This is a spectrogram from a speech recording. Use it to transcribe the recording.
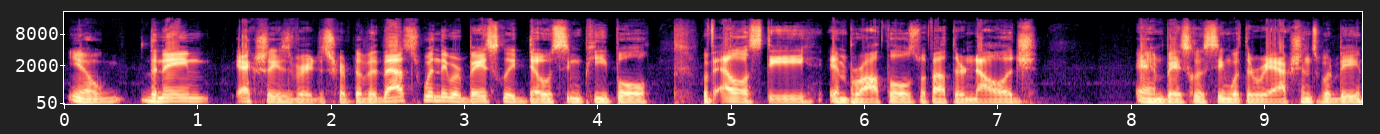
you know the name actually is very descriptive. That's when they were basically dosing people with LSD in brothels without their knowledge and basically seeing what the reactions would be.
